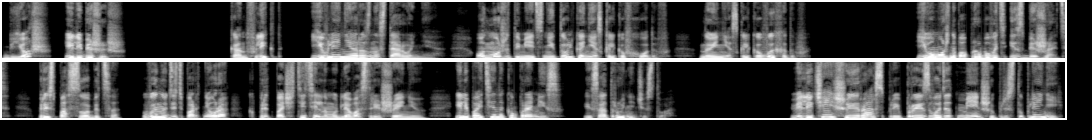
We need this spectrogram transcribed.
Бьешь или бежишь? Конфликт — явление разностороннее. Он может иметь не только несколько входов, но и несколько выходов. Его можно попробовать избежать, приспособиться, вынудить партнера к предпочтительному для вас решению или пойти на компромисс и сотрудничество. Величайшие распри производят меньше преступлений,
